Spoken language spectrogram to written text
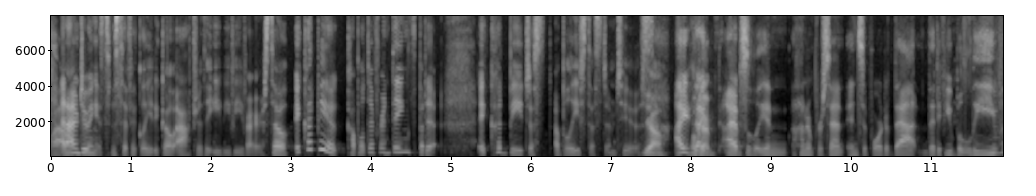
Wow. And I'm doing it specifically to go after the EBV virus. So it could be a couple different things, but it it could be just a belief system too. So- Yeah. I, Okay. I, I absolutely am 100% in support of that. That if you believe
